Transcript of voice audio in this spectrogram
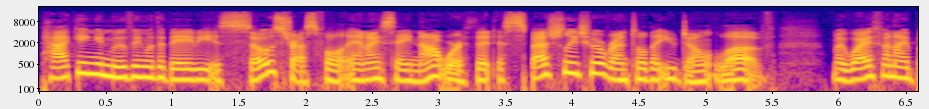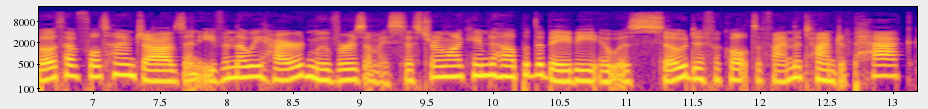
Packing and moving with a baby is so stressful and I say not worth it, especially to a rental that you don't love. My wife and I both have full time jobs, and even though we hired movers and my sister in law came to help with the baby, it was so difficult to find the time to pack,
